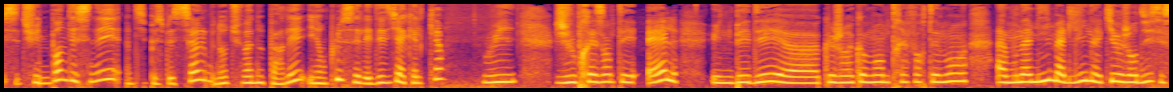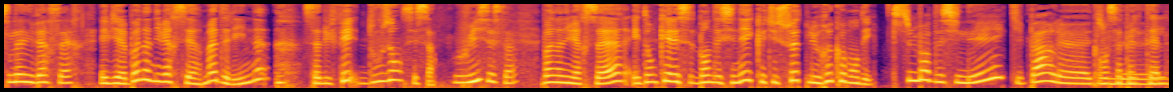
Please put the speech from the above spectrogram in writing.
c'est une bande dessinée un petit peu spéciale dont tu vas nous parler et en plus elle est dédiée à quelqu'un. Oui, je vais vous présenter Elle, une BD euh, que je recommande très fortement à mon amie Madeleine, à qui aujourd'hui c'est son anniversaire. Eh bien, bon anniversaire Madeleine. Ça lui fait 12 ans, c'est ça? Oui, c'est ça. Bon anniversaire. Et donc, quelle est cette bande dessinée que tu souhaites lui recommander? C'est une bande dessinée qui parle... euh, Comment s'appelle-t-elle?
